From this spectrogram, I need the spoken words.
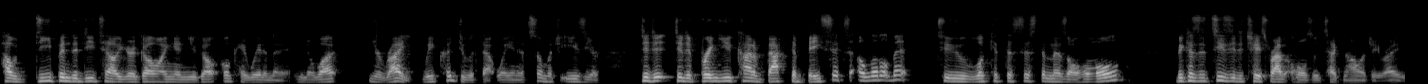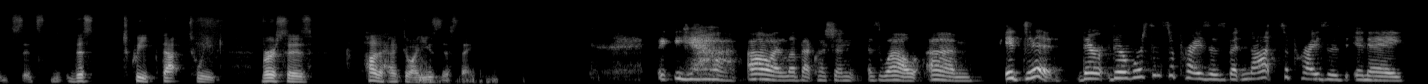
how deep into detail you're going and you go okay wait a minute. You know what? You're right. We could do it that way and it's so much easier. Did it did it bring you kind of back to basics a little bit to look at the system as a whole? Because it's easy to chase rabbit holes with technology right? It's, it's this tweak that tweak versus how the heck do i use this thing? Yeah. Oh i love that question as well. Um, it did. There there were some surprises, but not surprises in a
